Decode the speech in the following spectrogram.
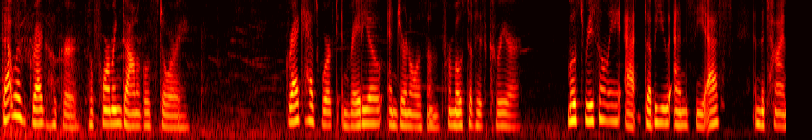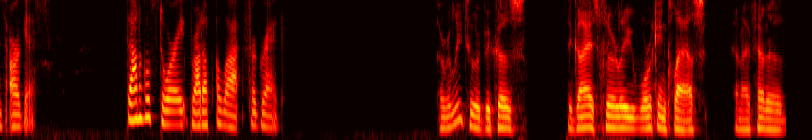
That was Greg Hooker performing Donegal's story. Greg has worked in radio and journalism for most of his career, most recently at WNCS and the Times Argus. Donegal's story brought up a lot for Greg. I relate to it because the guy is clearly working class, and I've had a,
